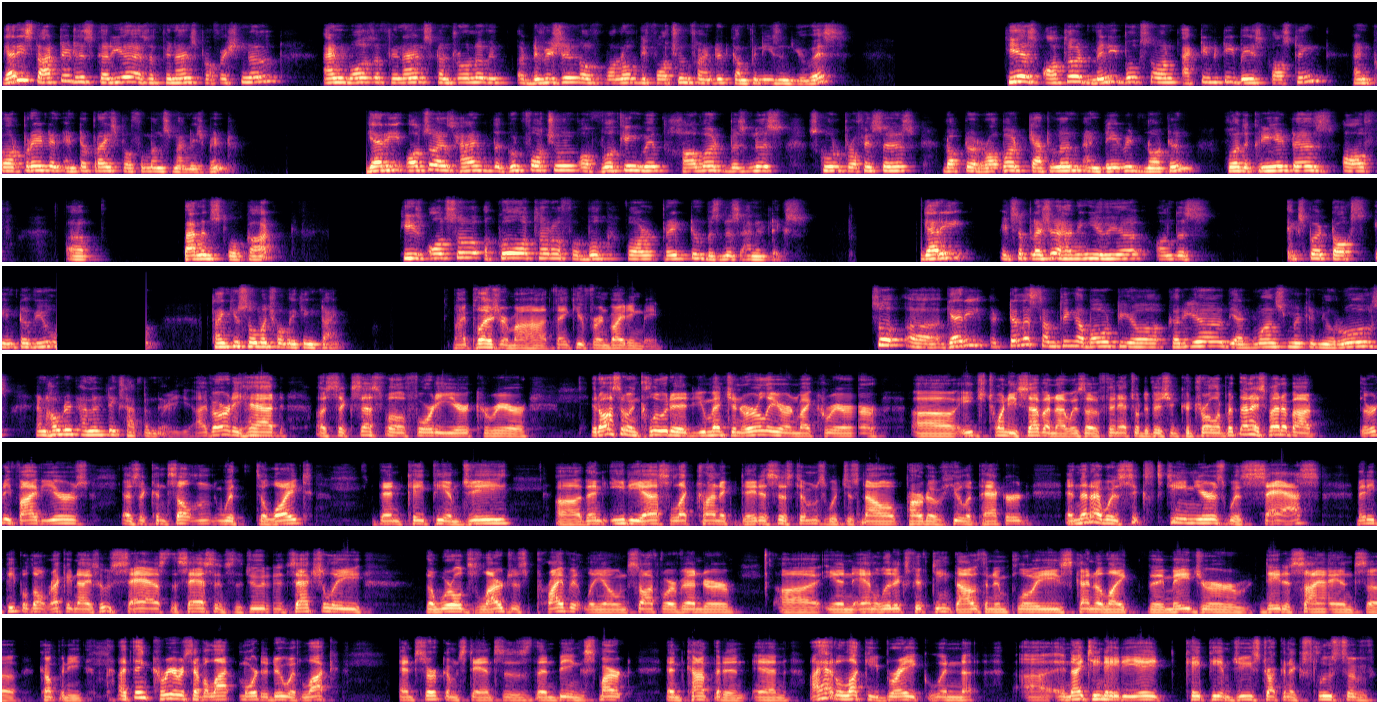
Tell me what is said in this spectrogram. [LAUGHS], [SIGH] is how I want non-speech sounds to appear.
Gary started his career as a finance professional and was a finance controller with a division of one of the Fortune 500 companies in US. He has authored many books on activity-based costing and corporate and enterprise performance management. Gary also has had the good fortune of working with Harvard Business School professors, Dr. Robert Kaplan and David Norton, who are the creators of uh, Balanced Scorecard. He's also a co-author of a book called Predictive Business Analytics. Gary, it's a pleasure having you here on this Expert Talks interview. Thank you so much for making time. My pleasure, Maha. Thank you for inviting me. So, uh, Gary, tell us something about your career, the advancement in your roles, and how did analytics happen there? I've already had a successful 40 year career. It also included, you mentioned earlier in my career, uh, age 27, I was a financial division controller, but then I spent about 35 years as a consultant with Deloitte, then KPMG, uh, then EDS, Electronic Data Systems, which is now part of Hewlett Packard. And then I was 16 years with SAS. Many people don't recognize who's SAS, the SAS Institute. It's actually the world's largest privately owned software vendor uh, in analytics, 15,000 employees, kind of like the major data science uh, company. I think careers have a lot more to do with luck and circumstances than being smart and competent. And I had a lucky break when uh, in 1988, KPMG struck an exclusive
